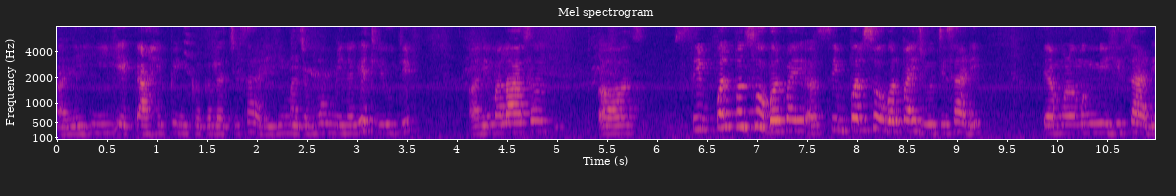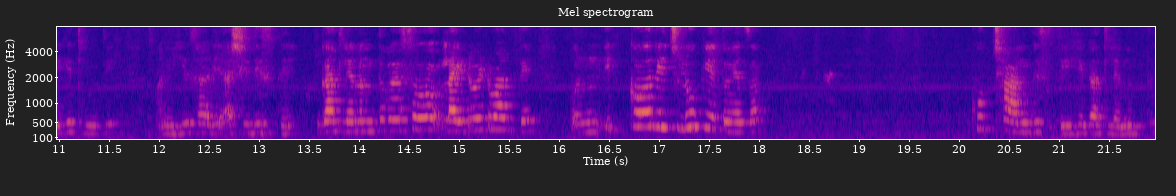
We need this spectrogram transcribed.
आणि ही एक आहे पिंक कलरची साडी ही माझ्या मम्मीनं घेतली होती. आणि मला असं सिंपल पण सोबर पाहिजे सिंपल सोबर पाहिजे होती साडी. त्यामुळं मग मी ही साडी घेतली होती आणि ही साडी अशी दिसते. घातल्यानंतर असं लाइट वेट वाटते पण इतकं रिच लुक येतो याचा. खूप छान दिसते हे घातल्यानंतर.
